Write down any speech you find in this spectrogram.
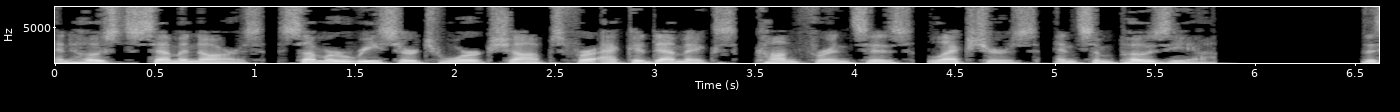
and hosts seminars, summer research workshops for academics, conferences, lectures, and symposia. The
